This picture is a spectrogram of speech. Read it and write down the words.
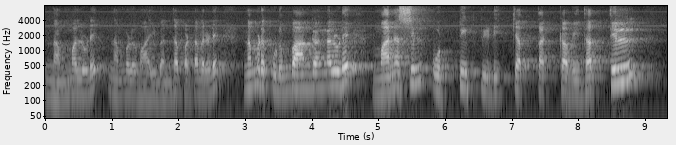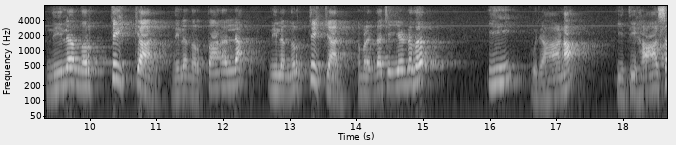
നമ്മളുടെ നമ്മളുമായി ബന്ധപ്പെട്ടവരുടെ നമ്മുടെ കുടുംബാംഗങ്ങളുടെ മനസ്സിൽ ഒട്ടിപ്പിടിക്കത്തക്ക വിധത്തിൽ നിലനിർത്തിക്കാൻ നിലനിർത്താനല്ല നിലനിർത്തിക്കാൻ നമ്മൾ എന്താ ചെയ്യേണ്ടത്? ഈ പുരാണ ഇതിഹാസ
